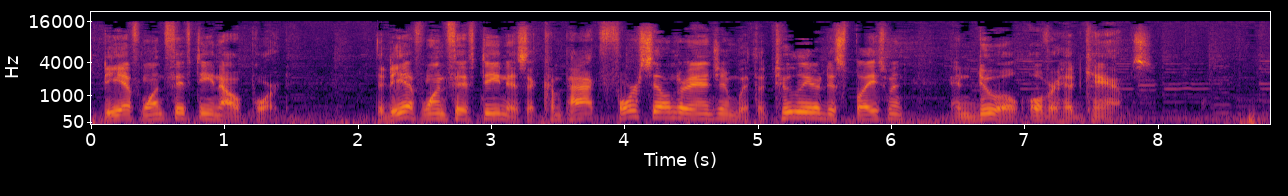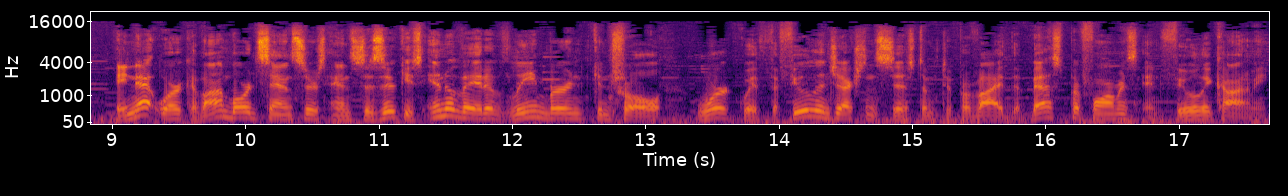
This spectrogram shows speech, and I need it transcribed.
DF115 outboard. The DF115 is a compact four-cylinder engine with a 2-liter displacement and dual overhead cams. A network of onboard sensors and Suzuki's innovative lean burn control work with the fuel injection system to provide the best performance and fuel economy,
